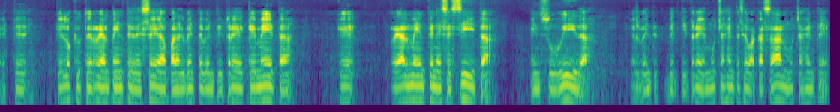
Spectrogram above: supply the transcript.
este, qué es lo que usted realmente desea para el 2023, qué meta, qué realmente necesita en su vida el 2023. Mucha gente se va a casar, mucha gente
